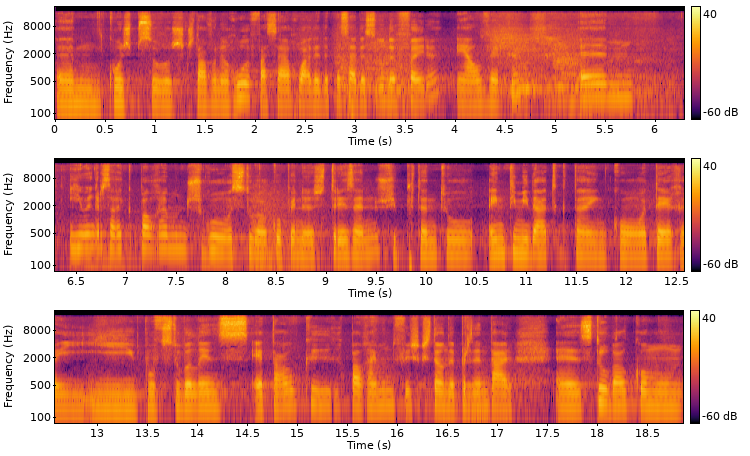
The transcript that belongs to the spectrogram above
um, com as pessoas que estavam na rua, face à arruada da passada segunda-feira, em Alverca. Um, e o engraçado é que Paulo Raimundo chegou a Setúbal com apenas 3 anos e, portanto, a intimidade que tem com a terra e, e o povo setubalense é tal que Paulo Raimundo fez questão de apresentar uh, Setúbal como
